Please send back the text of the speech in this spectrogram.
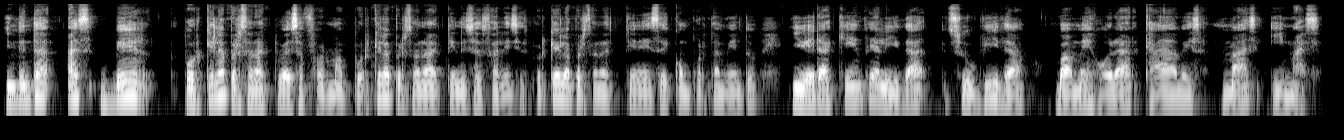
intenta ver por qué la persona actúa de esa forma, por qué la persona tiene esas falencias, por qué la persona tiene ese comportamiento y verá que en realidad su vida va a mejorar cada vez más y más.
